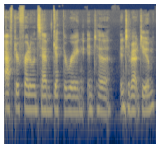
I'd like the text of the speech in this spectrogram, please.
after Frodo and Sam get the ring into into Mount Doom,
